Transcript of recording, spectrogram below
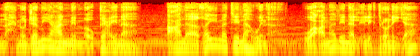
نحن جميعا من موقعنا على غيمة لهونا. وعملنا الإلكترونية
